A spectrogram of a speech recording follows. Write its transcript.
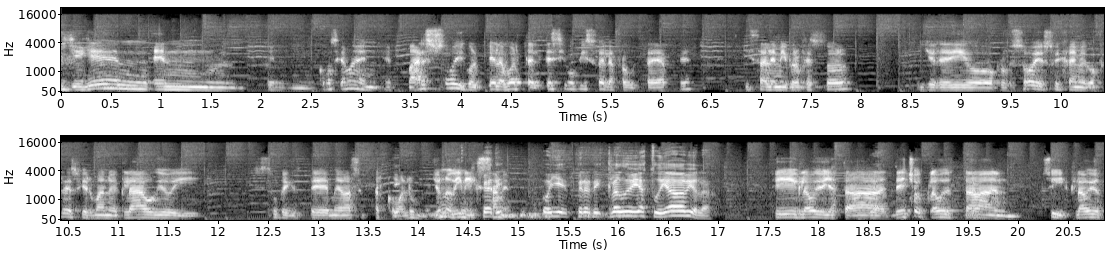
y llegué en, en- en- ¿cómo se llama? En, en marzo y golpeé la puerta del décimo piso de la Facultad de Arte y sale mi profesor y yo le digo, profesor, yo soy Jaime Cofré, soy hermano de Claudio y supe que usted me va a aceptar como alumno. Yo no di mi examen. Oye, espérate, Claudio ya estudiaba viola. Sí, Claudio ya estaba. De hecho, Claudio estaba en. Sí, Claudio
